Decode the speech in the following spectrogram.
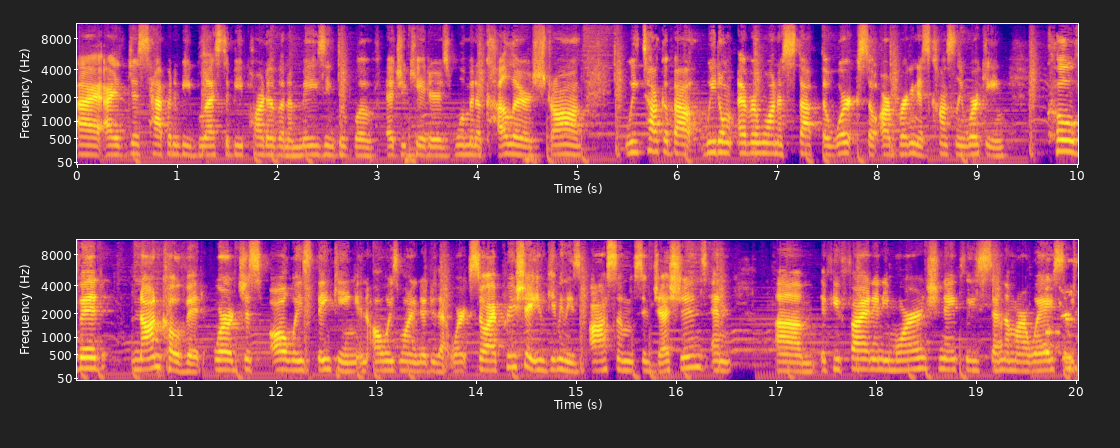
I, I, just happen to be blessed to be part of an amazing group of educators, women of color, strong. We talk about we don't ever want to stop the work, so our brain is constantly working. COVID, non COVID, we're just always thinking and always wanting to do that work. So I appreciate you giving these awesome suggestions. And um, if you find any more, Shinay, please send them our way. So there's,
